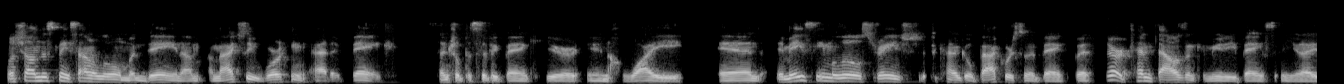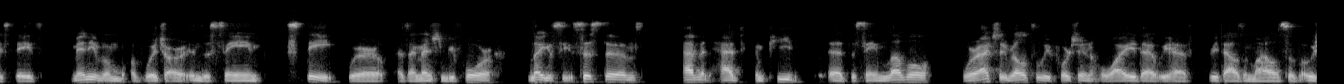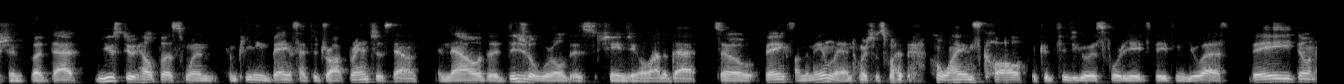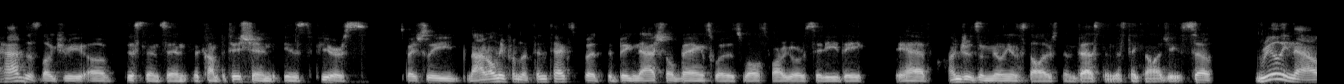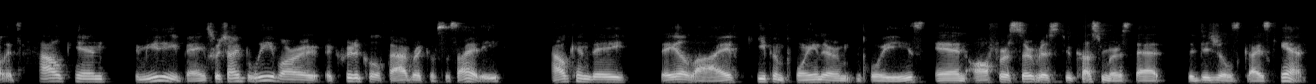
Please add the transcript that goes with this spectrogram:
Well, Shawn, this may sound a little mundane. I'm, I'm actually working at a bank, Central Pacific Bank here in Hawaii. And it may seem a little strange to kind of go backwards in a bank, but there are 10,000 community banks in the United States, many of them of which are in the same state where, as I mentioned before, legacy systems haven't had to compete at the same level. We're actually relatively fortunate in Hawaii that we have 3,000 miles of ocean, but that used to help us when competing banks had to drop branches down. And now the digital world is changing a lot of that. So, banks on the mainland, which is what Hawaiians call the contiguous 48 states in the US, they don't have this luxury of distance, and the competition is fierce especially not only from the fintechs, but the big national banks, whether it's Wells Fargo or Citi, they they have hundreds of millions of dollars to invest in this technology. So really now it's how can community banks, which I believe are a, critical fabric of society, how can they stay alive, keep employing their employees, and offer a service to customers that the digital guys can't?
